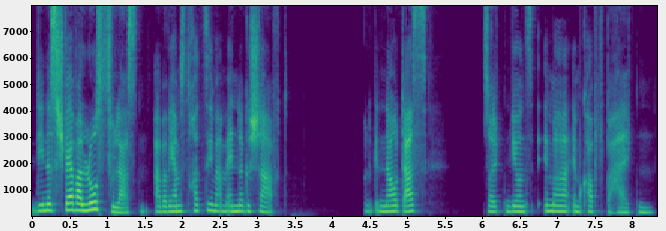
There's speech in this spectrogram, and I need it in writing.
den es schwer war loszulassen, aber wir haben es trotzdem am Ende geschafft. Und genau das sollten wir uns immer im Kopf behalten.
